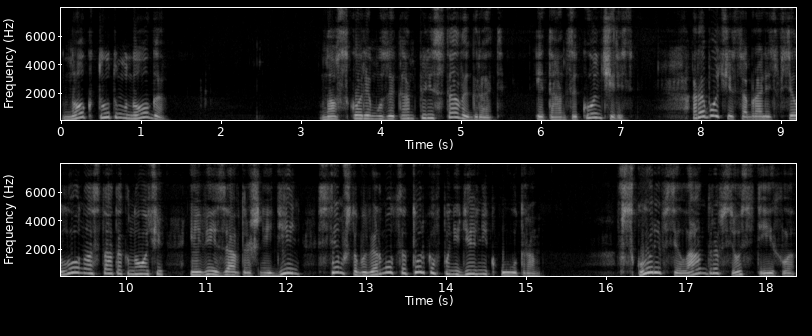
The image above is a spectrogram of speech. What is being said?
«Ног тут много». Но вскоре музыкант перестал играть, и танцы кончились. Рабочие собрались в село на остаток ночи и весь завтрашний день с тем, чтобы вернуться только в понедельник утром. Вскоре в Селандро все стихло.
